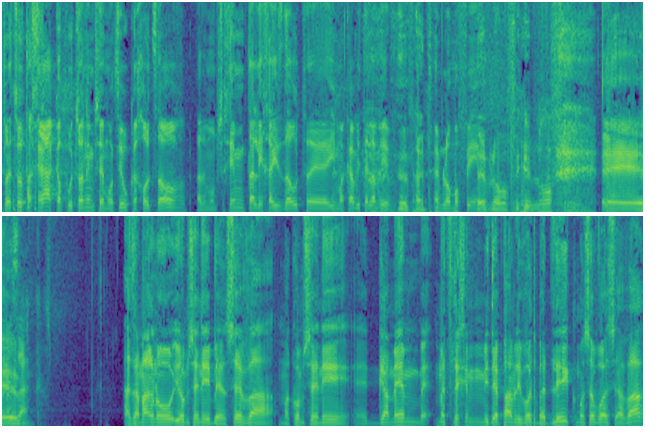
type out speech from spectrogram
פשוט אחרי הקפוצ'ונים שהם הוציאו כחול צהוב, אז הם ממשיכים עם תהליך ההזדהות אה, עם מכבי תל אביב. הם לא מופיעים. הם לא מופיעים. הם לא מופיעים. אה, חזק. אז אמרנו יום שני באר שבע, מקום שני, אה, גם הם מצליחים מדי פעם לבעוט בדלי, כמו שבוע שעבר,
